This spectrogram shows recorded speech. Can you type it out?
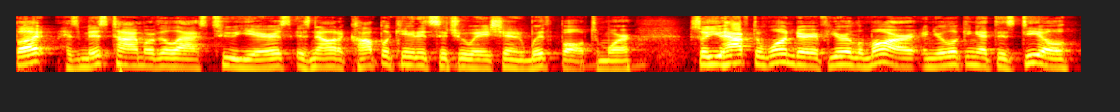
but has missed time over the last two years, is now in a complicated situation with Baltimore. So you have to wonder if you're Lamar and you're looking at this deal,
